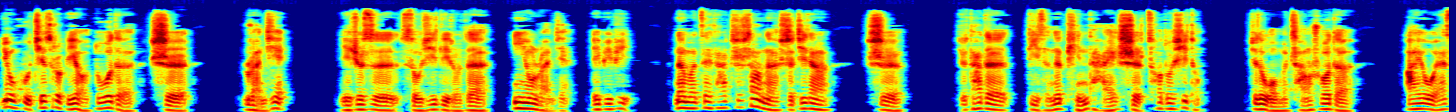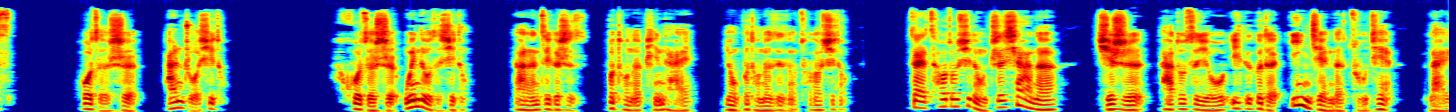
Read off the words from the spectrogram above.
用户接触的比较多的是软件，也就是手机里头的应用软件 APP。那么在它之上呢，实际上是就它的底层的平台是操作系统，就是我们常说的 iOS，或者是安卓系统，或者是 Windows 系统。当然，这个是不同的平台用不同的这种操作系统，在操作系统之下呢，其实它都是由一个个的硬件的组件来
